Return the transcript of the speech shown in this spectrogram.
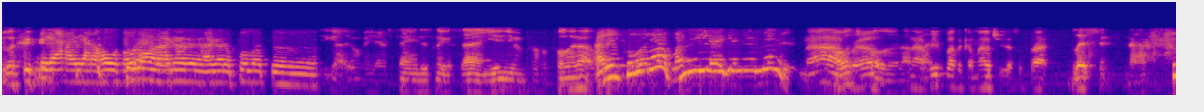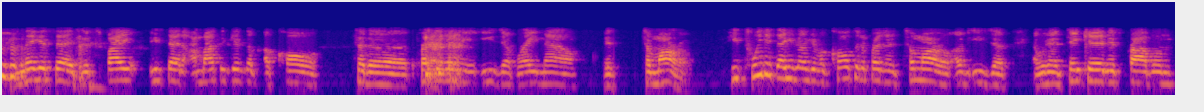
Nigga, I got a whole Hold on, I gotta I gotta pull up the. You got over here saying this nigga said, and you didn't even pull it up. I didn't pull it up. My nigga, you ain't give me a minute. nah, Let's bro. pull it up, Nah, like- beef about to come out you. That's a fact. Listen, nah. The nigga said, despite he said, I'm about to give the, a call to the president in Egypt right now. It's tomorrow. He tweeted that he's gonna give a call to the president tomorrow of Egypt, and we're gonna take care of this problem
